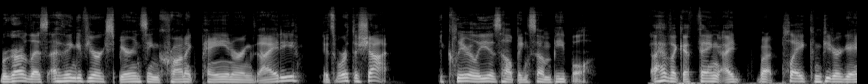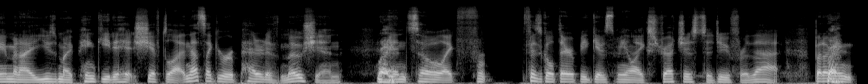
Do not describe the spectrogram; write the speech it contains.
Regardless, I think if you're experiencing chronic pain or anxiety, it's worth a shot. It clearly is helping some people. I have like a thing I when I play computer game and I use my pinky to hit shift a lot, and that's like a repetitive motion. Right. And so like for physical therapy gives me like stretches to do for that. But I Right. mean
